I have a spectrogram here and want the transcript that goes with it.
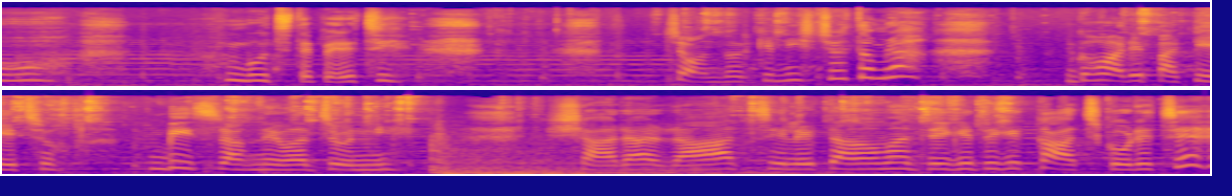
ও, বুঝতে পেরেছি। চন্দরকে নিশ্চয় তোমরা ঘরে পাঠিয়েছো বিশ্রাম নেওয়ার জন্য। সারা রাত ছেলেটা আমার জেগে জেগে কাজ করেছে।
